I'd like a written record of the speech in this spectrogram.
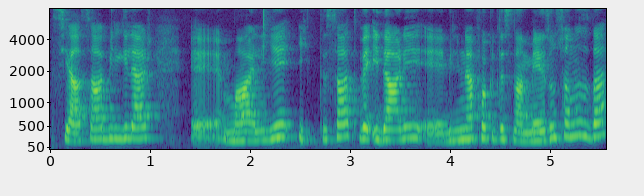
siyasal bilgiler, e, maliye, iktisat ve idari e, bilimler fakültesinden mezunsanız da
